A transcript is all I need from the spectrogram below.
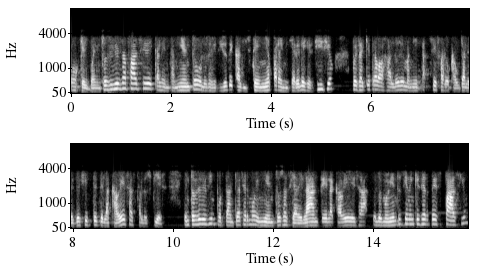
Ok, bueno, entonces esa fase de calentamiento o los ejercicios de calistenia para iniciar el ejercicio, pues hay que trabajarlo de manera cefalocaudal, es decir, desde la cabeza hasta los pies. Entonces es importante hacer movimientos hacia adelante de la cabeza, los movimientos tienen que ser despacio,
